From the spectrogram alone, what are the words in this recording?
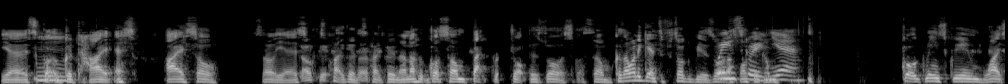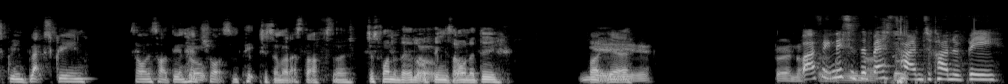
yeah it's got Mm. a good high S- ISO. So yeah, it's, Okay, it's quite good. It's quite good. And I've got some backdrop as well. It's got some, cause I want to get into photography as well. Green That's screen, yeah. Got a green screen, white screen, black screen. So I want to start doing Dope. headshots and pictures and all that stuff. So just one of the little Dope, things I want to do. But yeah, yeah. yeah, yeah. Fair enough. But I think this is you the best so- time to kind of be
